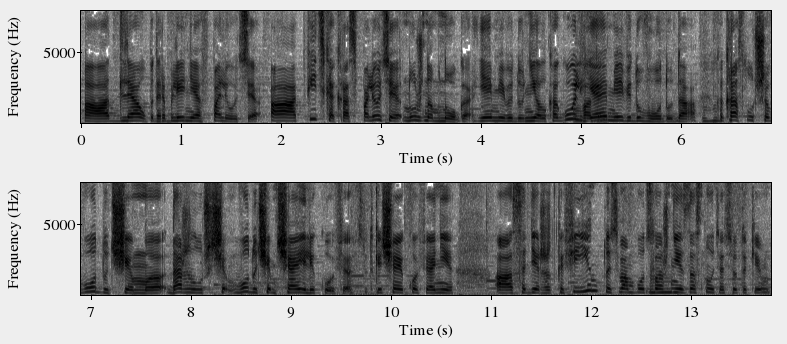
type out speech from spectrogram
а, для употребления в полете. А пить как раз в полете нужно много. Я имею в виду не алкоголь, Воды. я имею в виду воду, да. Угу. Как раз лучше воду, чем даже лучше чем воду, чем чай или кофе. Все-таки чай и кофе они а, содержат кофеин, то есть вам будет сложнее угу. заснуть, а все-таки в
